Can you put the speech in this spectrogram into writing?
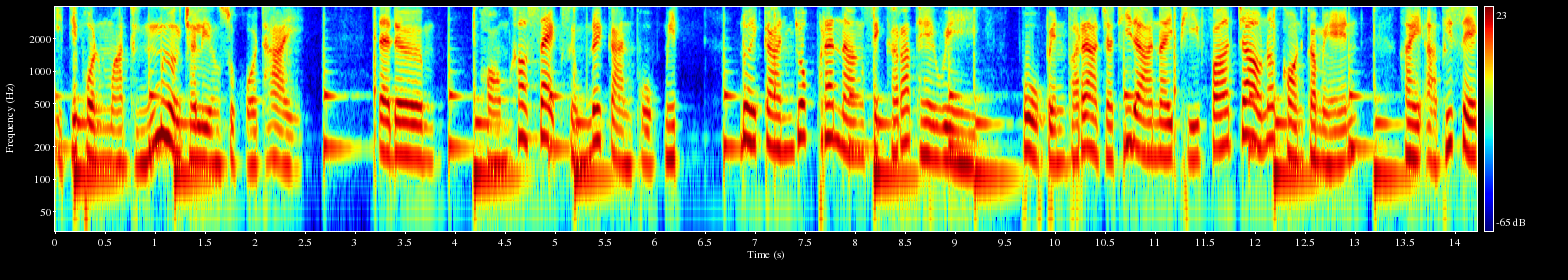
อิทธิพลมาถึงเมืองเฉลียงสุขโขทัย แต่เดิมขอมเข้าแทรกซึมด้วยการผูกมิตร โดยการยกพระนางสิกขรเทวี ผู้เป็นพระราชธิดาในผีฟ้าเจ้านครเขมร ให้อภิเษก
